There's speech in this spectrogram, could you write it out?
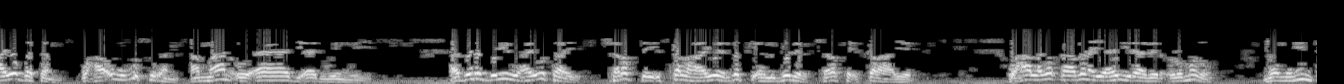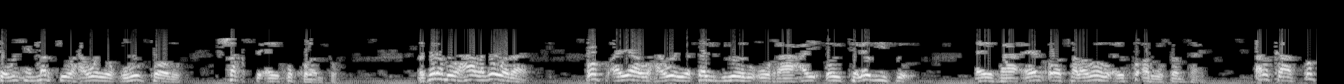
aayaddatan waxaa ugu sugan ammaan oo aad iyo aad weyn weeye. Haddana daliil waxay u tahay sharaftay iska lahaayeen dadkii ahlu beder sharaftay iska lahaayeen. Waxaa laga qaadanayaa hay yidhaahdeen culummadu mu'miniinta wixii markii waxaa weeye quluubtoodu shaksi ay ku kulanto. Masalanba waxaa laga wadaa qof ayaa waxaa weeye qalbigoodu uu raacay oo taladiisu ay raaceen oo taladoodu ay ku aruursan tahay. Halkaas qof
